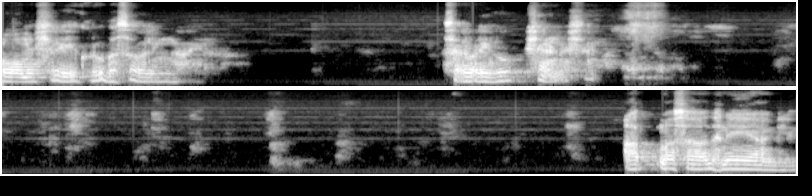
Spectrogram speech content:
ಓಂ ಶ್ರೀ ಗುರು ಬಸವಲಿಂಗಾಯ ಸರ್ವರಿಗೂ ಶರಣ ಶರಣ ಆತ್ಮ ಸಾಧನೆಯೇ ಆಗಲಿ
